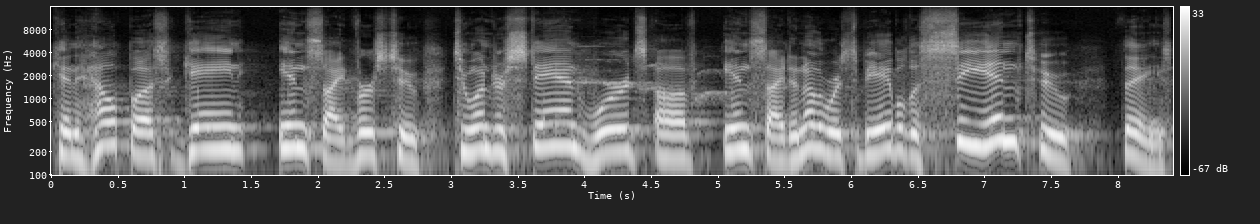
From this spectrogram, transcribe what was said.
can help us gain insight. Verse 2 to understand words of insight. In other words, to be able to see into things,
